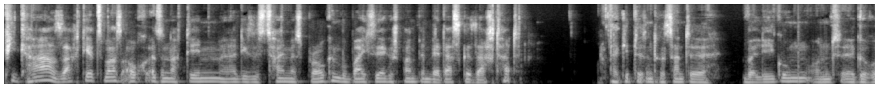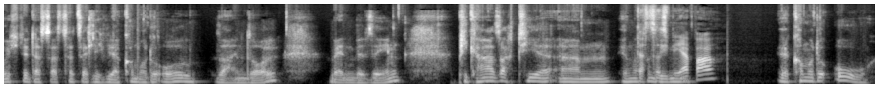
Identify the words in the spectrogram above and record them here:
Picard sagt jetzt was, auch also nachdem äh, dieses Time is Broken, wobei ich sehr gespannt bin, wer das gesagt hat. Da gibt es interessante Überlegungen und äh, Gerüchte, dass das tatsächlich wieder Commodore O sein soll. Werden wir sehen. Picard sagt hier ähm, irgendwas Dass das wer war? äh, Commodore O.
